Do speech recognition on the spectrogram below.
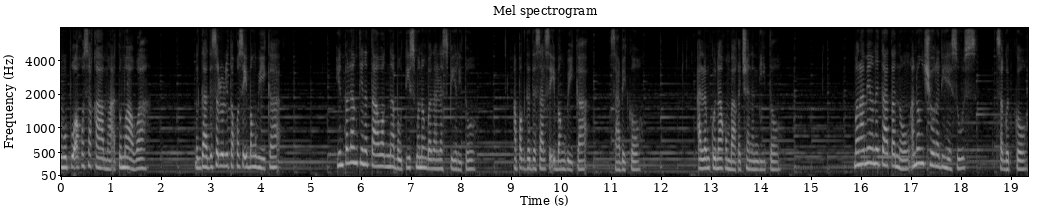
Umupo ako sa kama at tumawa. Nagdadasal ulit ako sa ibang wika yun pala ang tinatawag na bautismo ng banal na spirito. Ang pagdadasal sa ibang wika, sabi ko. Alam ko na kung bakit siya nandito. Marami ang nagtatanong ano ang syura ni Jesus. Sagot ko,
